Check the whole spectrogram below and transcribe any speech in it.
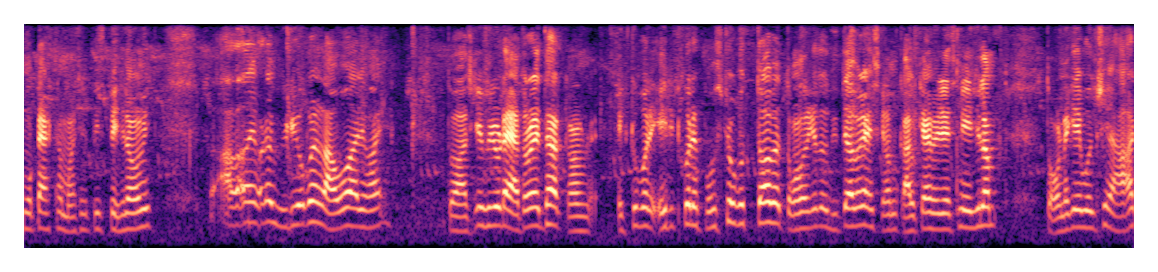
মোটা একটা মাছের পিস পেয়েছিলাম আমি। আলাদা এবারে ভিডিও করে লাভও আছে ভাই। তো আজকে ভিডিওটা এতটাই থাক, কারণ একটু পরে এডিট করে পোস্টও করতে হবে, তোমাদেরকে তো দিতে হবে কারণ কালকে আমি রেস্ট নিয়েছিলাম। তো অনেকেই বলছে, আর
